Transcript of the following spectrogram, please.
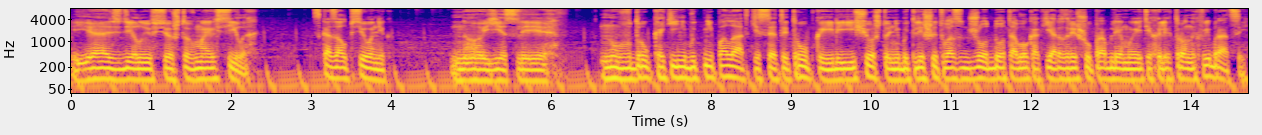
«Я сделаю все, что в моих силах», — сказал псионик. Но если... Ну, вдруг какие-нибудь неполадки с этой трубкой или еще что-нибудь лишит вас Джо до того, как я разрешу проблему этих электронных вибраций.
